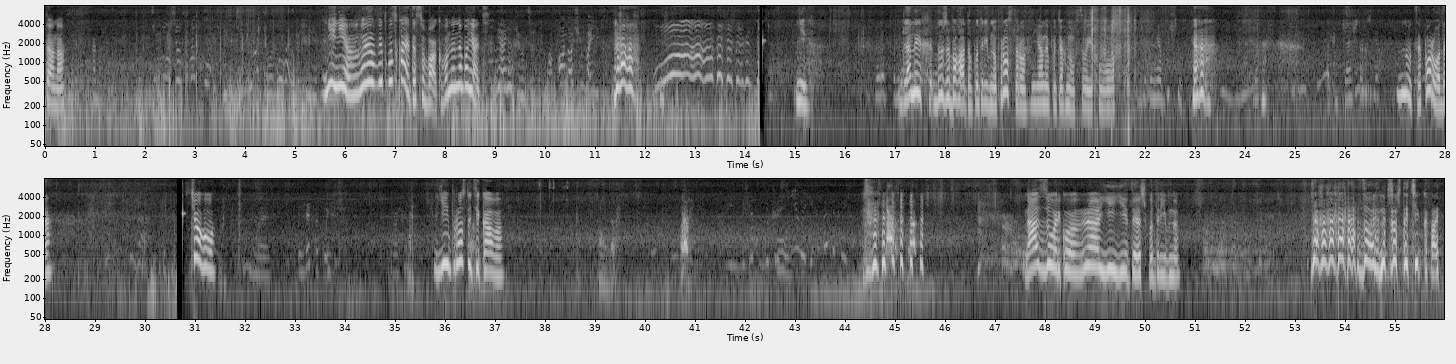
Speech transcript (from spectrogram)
Это она. Ні, ні, ви відпускаєте собак, вони не бояться. Не, они кинутся. Он очень боится. Ні. Для них дуже багато потрібно простору, я не потягну в своїх умовах. Такой необычный. Отличаешься от всех. Ну, це порода. Чого? Їй просто цікаво. А зорьку, а її теж потрібно. Зорь, ну що ж ти чекаєш?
